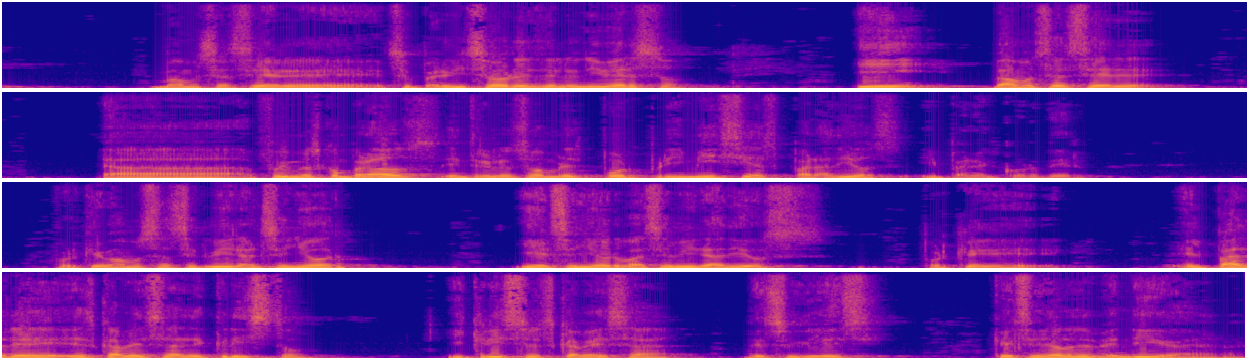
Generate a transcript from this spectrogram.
Vamos a ser eh, supervisores del universo y vamos a ser, ah, fuimos comprados entre los hombres por primicias para Dios y para el Cordero. Porque vamos a servir al Señor y el Señor va a servir a Dios. Porque el Padre es cabeza de Cristo y Cristo es cabeza de su iglesia. Que el Señor les bendiga.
